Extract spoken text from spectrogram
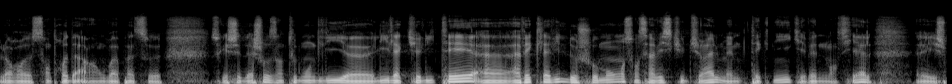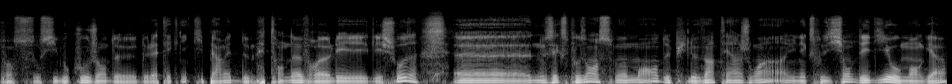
leur euh, centre d'art. hein. On va pas se, se cacher de la chose. hein. Tout le monde lit, euh, lit l'actualité. Euh, avec la ville de Chaumont, son service culturel, même technique, événementiel, et je pense aussi beaucoup aux gens de, de la technique qui permettent de mettre en œuvre les, les choses. Euh, nous exposons en ce moment, depuis le 21 juin, une exposition dédiée au manga.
